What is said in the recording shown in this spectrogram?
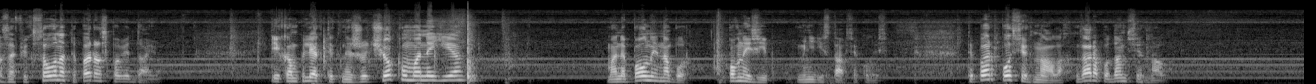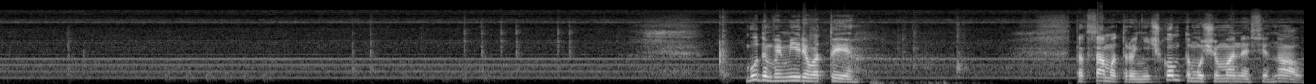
зафіксовано. Тепер розповідаю. І комплекти книжечок у мене є. У мене повний набор. Повний зіп. Мені дістався колись. Тепер по сигналах. Зараз подам сигнал. Будемо вимірювати так само тройничком, тому що в мене сигнал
